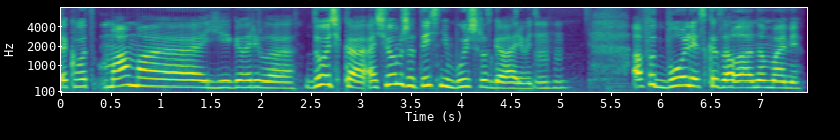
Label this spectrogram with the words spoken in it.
Так вот, мама ей говорила, дочка, о чем же ты с ним будешь разговаривать? О футболе, сказала она маме.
